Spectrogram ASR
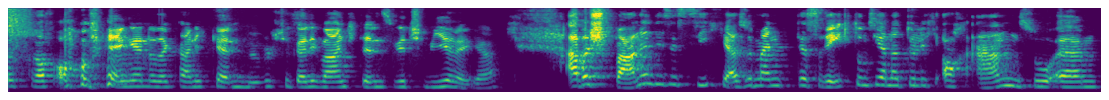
drauf aufhängen oder kann ich kein Möbelstück an die Wand stellen, es wird schwierig, ja. Aber spannend ist es sicher, also ich meine, das regt uns ja natürlich auch an, so ähm,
